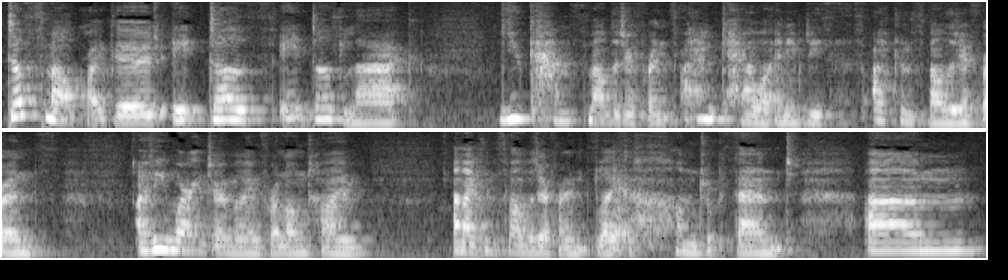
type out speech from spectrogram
Does smell quite good. It does, it does lack. You can smell the difference. I don't care what anybody says. I can smell the difference. I've been wearing Jo Malone for a long time and I can smell the difference like 100%. Um,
